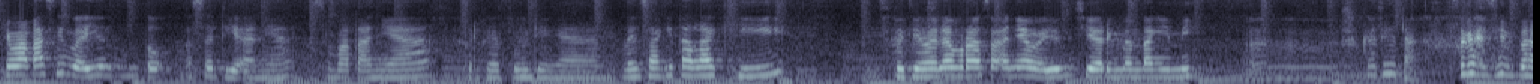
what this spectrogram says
Terima kasih Mbak Yun untuk kesediaannya kesempatannya bergabung dengan lensa kita lagi. Bagaimana perasaannya Mbak Yun sharing tentang ini sukacita sukacita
